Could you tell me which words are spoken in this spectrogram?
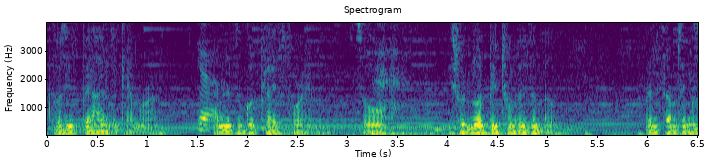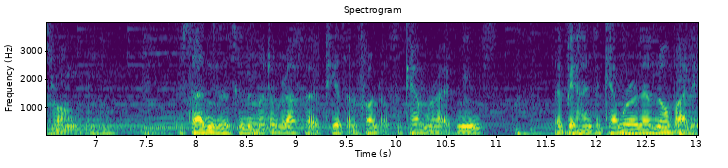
because he's behind the camera yeah. and it's a good place for him. So he should not be too visible. Then something is wrong. You know? If suddenly the cinematographer appears in front of the camera, it means that behind the camera there's nobody,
